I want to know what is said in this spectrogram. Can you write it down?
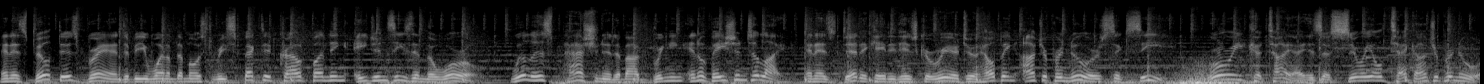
and has built this brand to be one of the most respected crowdfunding agencies in the world. Will is passionate about bringing innovation to life and has dedicated his career to helping entrepreneurs succeed. Cutaia is a serial tech entrepreneur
